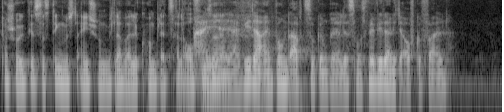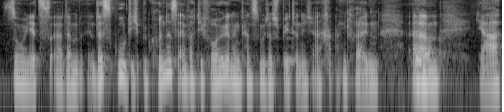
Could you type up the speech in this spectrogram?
Paschulke ist. Das Ding müsste eigentlich schon mittlerweile komplett zerlaufen sein. Ja, ja, wieder ein Punktabzug im Realismus. Mir wieder nicht aufgefallen. So, jetzt, äh, das ist gut. Ich begründe es einfach die Folge, dann kannst du mir das später nicht an- angreifen. Ja. Ähm, ja,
